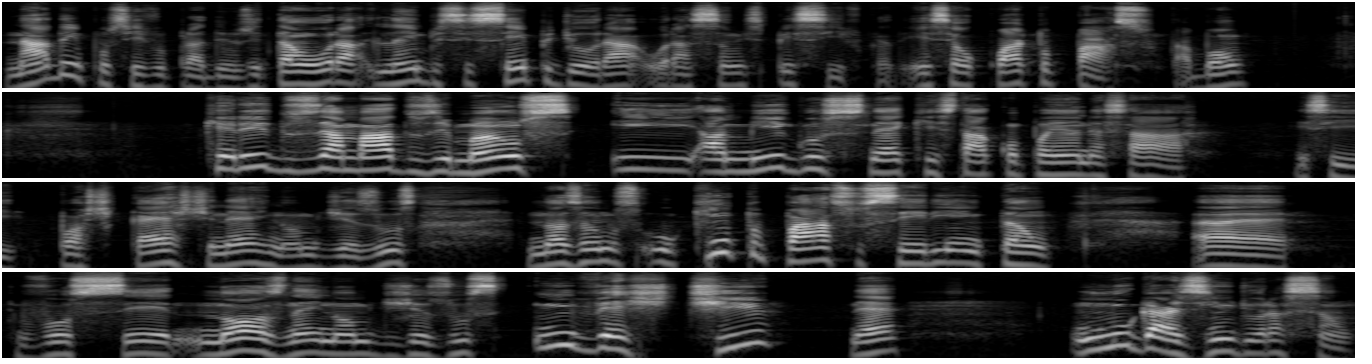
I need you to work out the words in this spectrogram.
Nada é impossível para Deus. Então, lembre-se sempre de orar oração específica. Esse é o quarto passo, tá bom? Queridos amados irmãos e amigos, né, que está acompanhando essa esse podcast, né, em nome de Jesus, nós vamos. O quinto passo seria então é, você, nós, né, em nome de Jesus, investir, né, um lugarzinho de oração,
